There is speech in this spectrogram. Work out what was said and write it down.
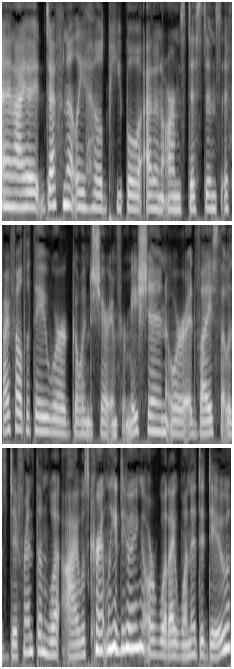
and I definitely held people at an arm's distance if I felt that they were going to share information or advice that was different than what I was currently doing or what I wanted to do.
